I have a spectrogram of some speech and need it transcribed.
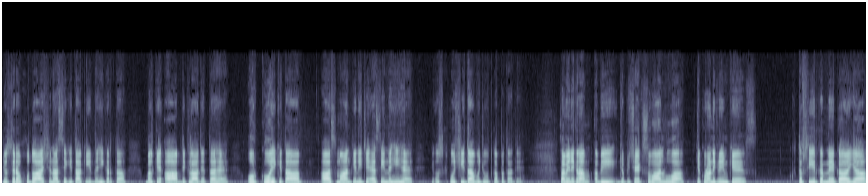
جو صرف خدا شناسی کی تاکید نہیں کرتا، بلکہ آپ دکھلا دیتا ہے اور کوئی کتاب آسمان کے نیچے ایسی نہیں ہے اس کے پوشیدہ وجود کا پتہ دے۔ سامعین کرام، ابھی جو پیچھے ایک سوال ہوا کہ قرآن کریم کے تفسیر کرنے کا یا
